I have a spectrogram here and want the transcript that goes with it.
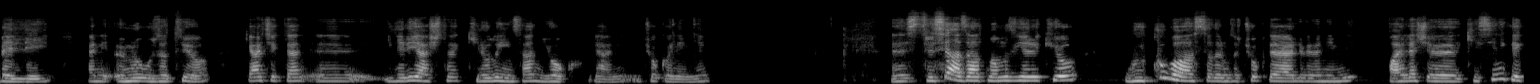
belleği. Yani ömrü uzatıyor. Gerçekten e, ileri yaşta kilolu insan yok. Yani çok önemli. E, stresi azaltmamız gerekiyor. Uyku bu hastalarımıza çok değerli ve önemli. Paylaş, e, kesinlikle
